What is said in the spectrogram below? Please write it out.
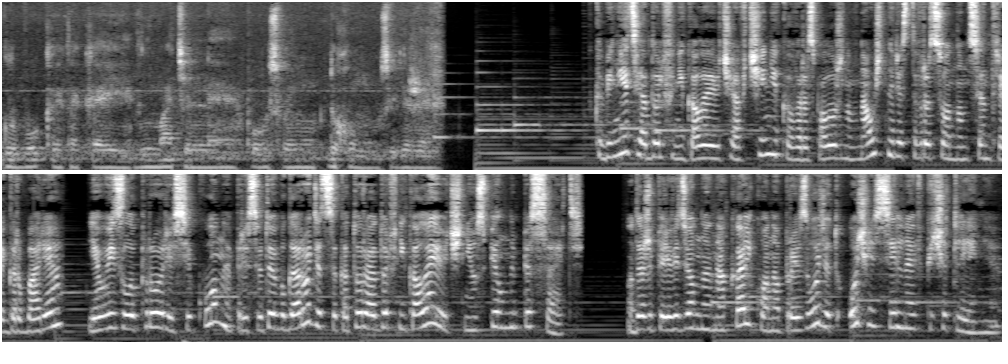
глубокая такая, внимательная по своему духовному содержанию. Кабинете Адольфа Николаевича Овчинникова, расположенном в научно-реставрационном центре Горбаря, я увидела прорезь иконы Пресвятой Богородицы, которую Адольф Николаевич не успел написать. Но даже переведенная на кальку, она производит очень сильное впечатление.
